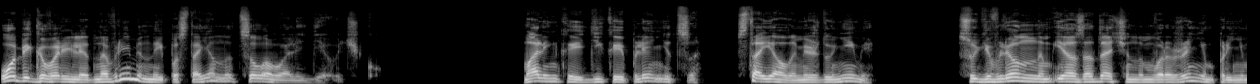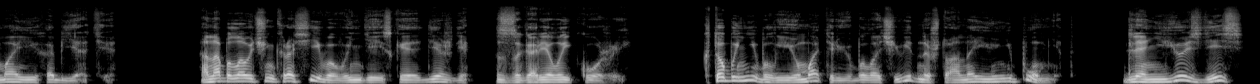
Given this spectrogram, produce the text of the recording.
Обе говорили одновременно и постоянно целовали девочку. Маленькая дикая пленница стояла между ними, с удивленным и озадаченным выражением принимая их объятия. Она была очень красива в индейской одежде с загорелой кожей. Кто бы ни был ее матерью, было очевидно, что она ее не помнит. Для нее здесь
